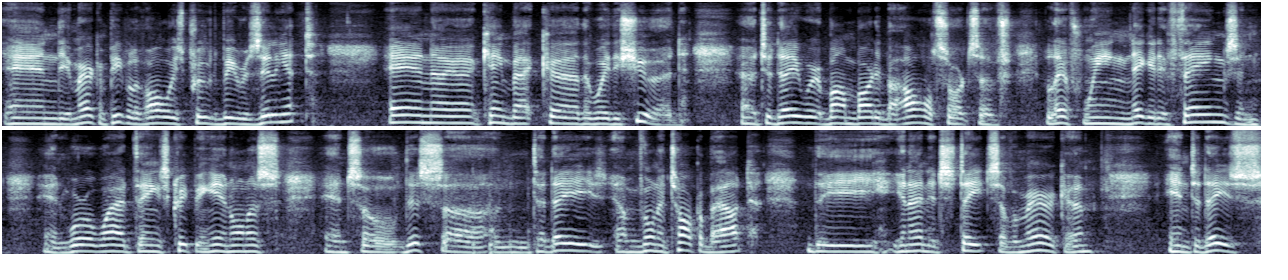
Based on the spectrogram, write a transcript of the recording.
and the American people have always proved to be resilient and uh, came back uh, the way they should. Uh, today we're bombarded by all sorts of left-wing negative things and and worldwide things creeping in on us. And so this uh, today I'm going to talk about the United States of America in today's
